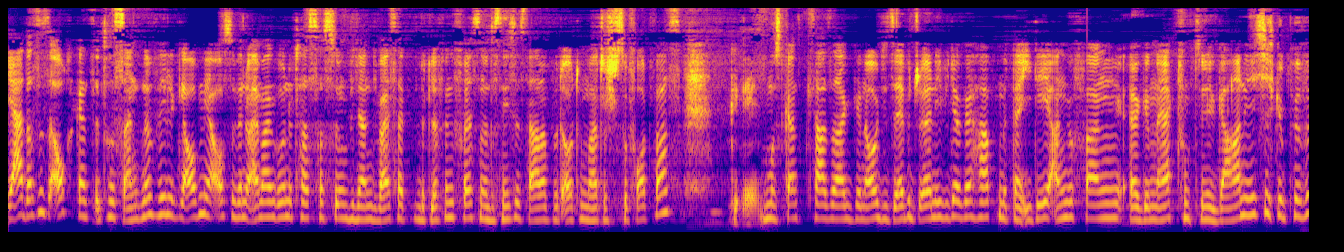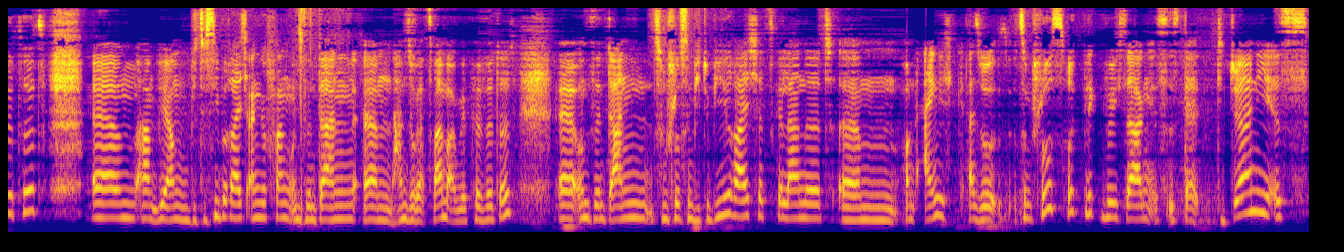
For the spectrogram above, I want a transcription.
Ja, das ist auch ganz interessant. Ne? Viele glauben ja auch so, wenn du einmal gegründet hast, hast du irgendwie dann die Weisheit mit Löffeln gefressen und das nächste Startup wird automatisch sofort was. Ich muss ganz klar sagen, genau dieselbe Journey wieder gehabt, mit einer Idee angefangen, äh, gemerkt, funktioniert gar nicht, gepivotet. Ähm, haben, wir haben im B2C-Bereich angefangen und sind dann, ähm, haben sogar zweimal gepivotet äh, und sind dann zum Schluss im B2B-Bereich jetzt gelandet. Ähm, und eigentlich, also zum Schluss, rückblickend würde ich sagen, ist, ist der, die Journey ist,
